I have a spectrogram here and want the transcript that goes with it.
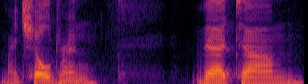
my children, that um,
